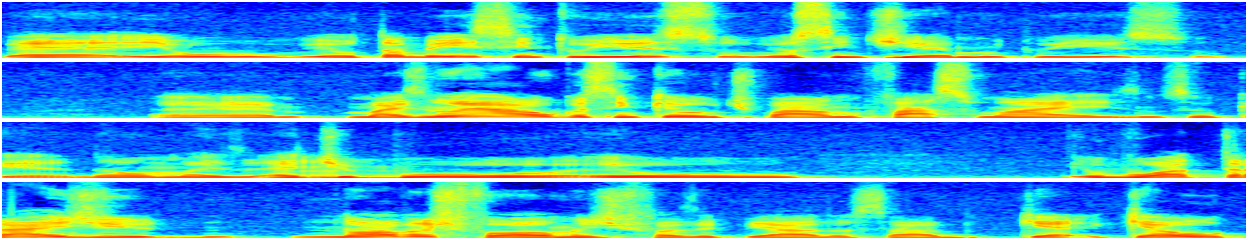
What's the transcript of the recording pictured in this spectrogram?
é, eu, eu também sinto isso, eu sentia muito isso. É, mas não é algo assim que eu, tipo, ah, não faço mais, não sei o quê. Não, mas é tipo, eu eu vou atrás de novas formas de fazer piada, sabe? Que é, que é o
